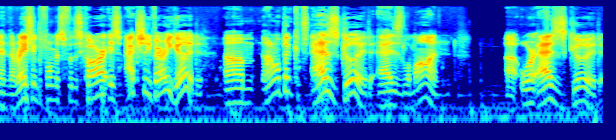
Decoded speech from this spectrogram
and the racing performance for this car is actually very good. Um, I don't think it's as good as Le Mans, uh, or as good,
